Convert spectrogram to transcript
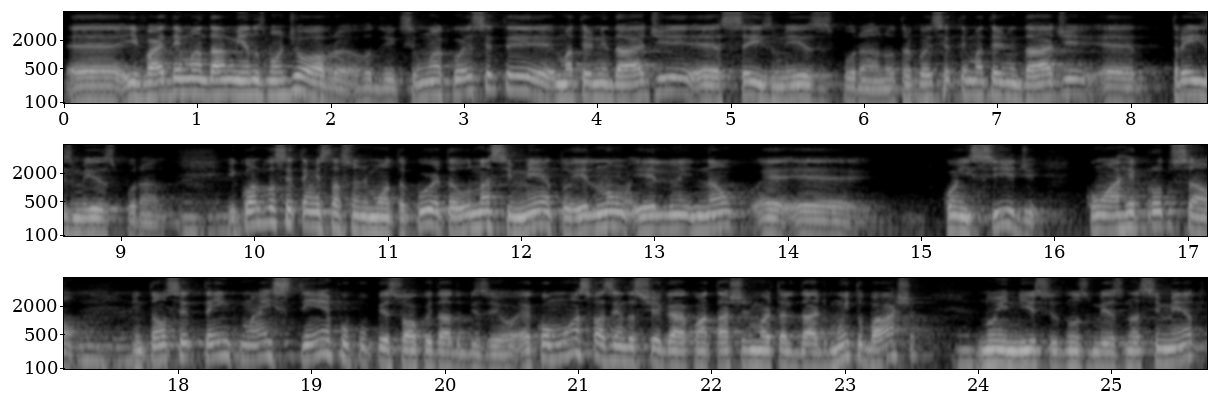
É, e vai demandar menos mão de obra, Rodrigo. Uma coisa é você ter maternidade é, seis meses por ano, outra coisa é você ter maternidade é, três meses por ano. Uhum. E quando você tem uma estação de monta curta, o nascimento ele não, ele não é, é, coincide com a reprodução. Uhum. Então você tem mais tempo para o pessoal cuidar do bezerro. É comum as fazendas chegar com a taxa de mortalidade muito baixa uhum. no início, nos meses de nascimento,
